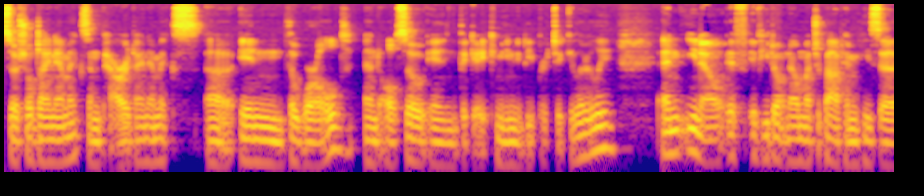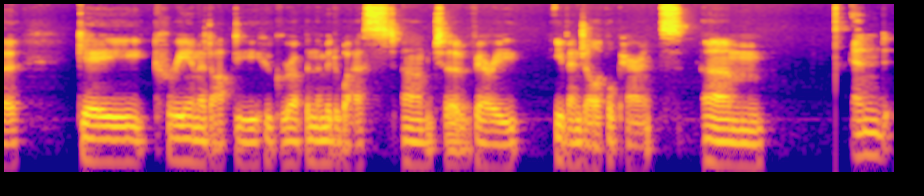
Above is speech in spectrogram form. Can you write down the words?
social dynamics and power dynamics uh, in the world and also in the gay community particularly. And you know if, if you don't know much about him he's a gay korean adoptee who grew up in the midwest um, to very evangelical parents. Um, and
